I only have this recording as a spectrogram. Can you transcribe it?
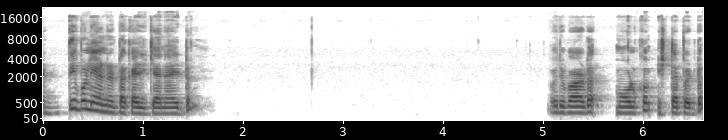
അടിപൊളിയാണ് കേട്ടോ കഴിക്കാനായിട്ടും. ഒരുപാട് മോൾക്കും ഇഷ്ടപ്പെട്ടു.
